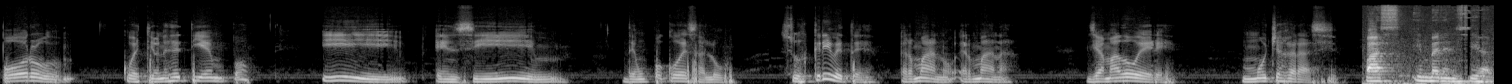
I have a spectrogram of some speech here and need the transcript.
por cuestiones de tiempo y en sí de un poco de salud. Suscríbete, hermano, hermana. Llamado eres. Muchas gracias. Paz inverencial.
